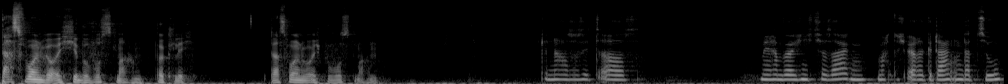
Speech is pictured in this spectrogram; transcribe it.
Das wollen wir euch hier bewusst machen, wirklich. Das wollen wir euch bewusst machen. Genau so sieht's aus. Mehr haben wir euch nicht zu sagen. Macht euch eure Gedanken dazu.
